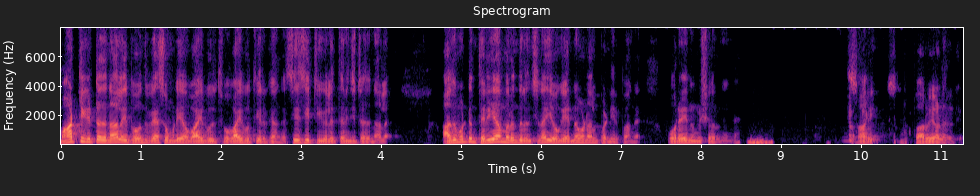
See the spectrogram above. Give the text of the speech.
மாட்டிக்கிட்டதுனால இப்போ வந்து பேச முடியாம வாய்ப்பு வாய்ப்புத்தி இருக்காங்க. சிசிடிவியில தெரிஞ்சிட்டதுனால. அது மட்டும் தெரியாம இருந்துருந்துச்சுன்னா இவங்க என்ன வேணாலும் பண்ணியிருப்பாங்க ஒரே நிமிஷம் இருங்க. சாரி பார்வையாளருக்கு.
